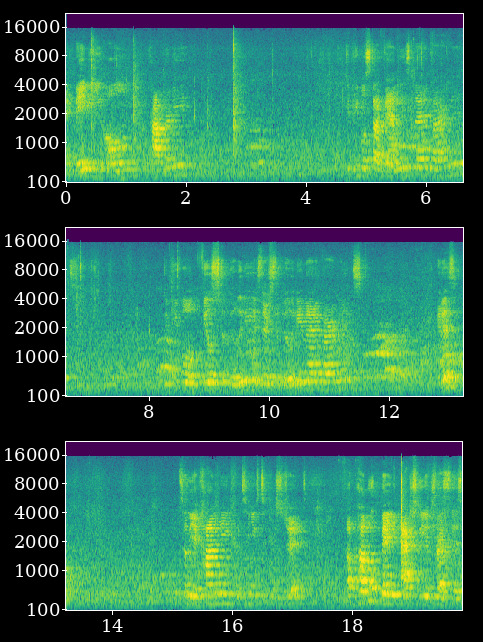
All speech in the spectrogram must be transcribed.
and maybe you own a property, do people start families in that environment? Do people feel stability? Is there stability in that environment? It isn't. So the economy continues to constrict. A public bank actually addresses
